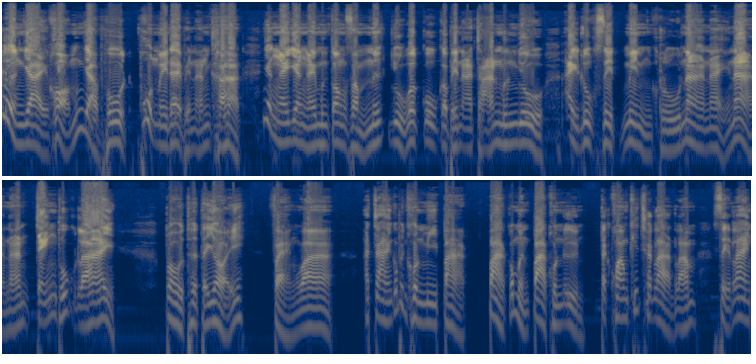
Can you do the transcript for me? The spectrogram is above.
เรื่องใหญ่ขอมึงอย่าพูด พูดไม่ได้เป็นอันขาด ยังไงยังไงมึงต้องสำนึกอยู่ว่ากูก็เป็นอาจารย์มึงอยู่ ไอ้ลูกศิษย์มิ่นครูหน้าไหนหน้านั้น เจ๊งทุกราย โปรดเธอตาหย่อย ฝงว่า อาจารย์ก็เป็นคนมีปาก ปากก็เหมือนปากคนอื่น แต่ความคิดฉลาดล้ำเสแรง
